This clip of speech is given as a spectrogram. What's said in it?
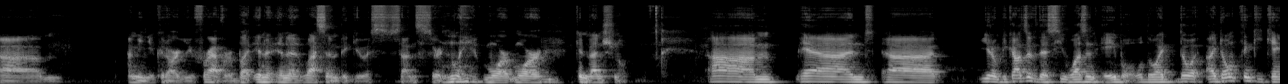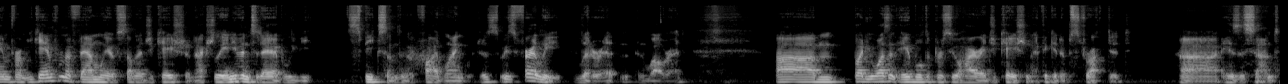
Um, I mean, you could argue forever, but in a, in a less ambiguous sense, certainly more more mm-hmm. conventional. Um, and uh, you know, because of this, he wasn't able. Though I though I don't think he came from he came from a family of some education actually, and even today I believe he speaks something like five languages. So he's fairly literate and, and well read. Um, but he wasn't able to pursue higher education. I think it obstructed uh, his ascent.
